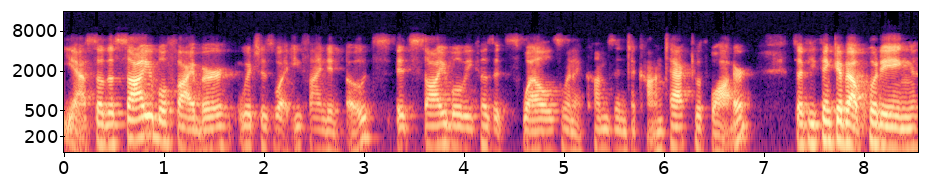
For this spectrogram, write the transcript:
Yeah, so the soluble fiber, which is what you find in oats, it's soluble because it swells when it comes into contact with water. So if you think about putting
